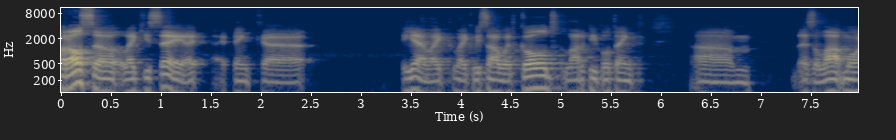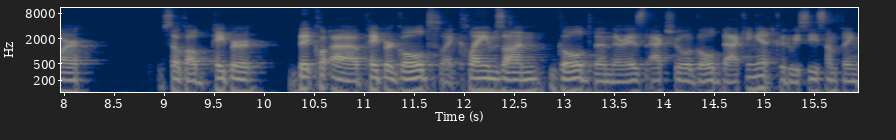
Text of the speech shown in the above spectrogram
But also, like you say, I, I think uh, yeah, like like we saw with gold, a lot of people think um, there's a lot more so-called paper Bitcoin, uh, paper gold, like claims on gold, than there is actual gold backing it. Could we see something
